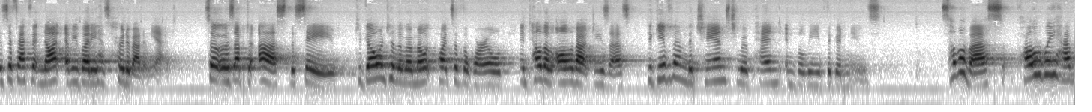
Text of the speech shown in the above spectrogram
is the fact that not everybody has heard about him yet. So it was up to us, the saved, to go into the remote parts of the world and tell them all about Jesus, to give them the chance to repent and believe the good news. Some of us probably have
